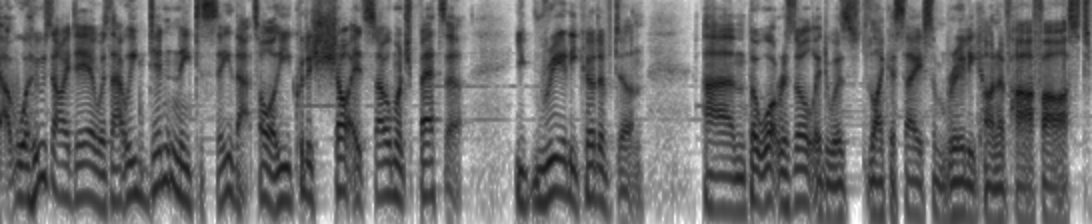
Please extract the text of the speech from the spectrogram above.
Whose idea was that? We didn't need to see that at all. You could have shot it so much better. You really could have done. Um, but what resulted was, like I say, some really kind of half-assed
